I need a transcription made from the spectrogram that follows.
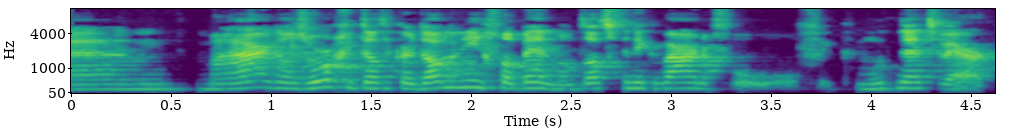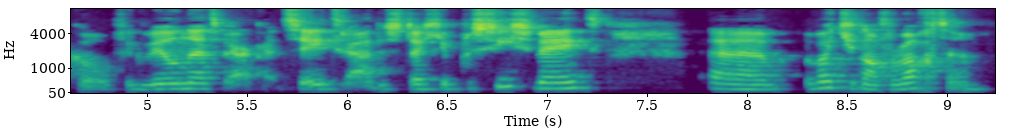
Um, maar dan zorg ik dat ik er dan in ieder geval ben, want dat vind ik waardevol. Of ik moet netwerken, of ik wil netwerken, et cetera. Dus dat je precies weet uh, wat je kan verwachten.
